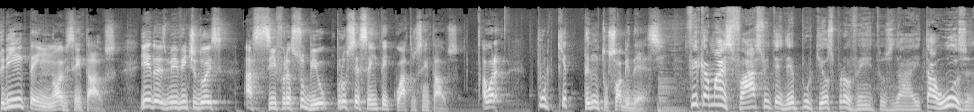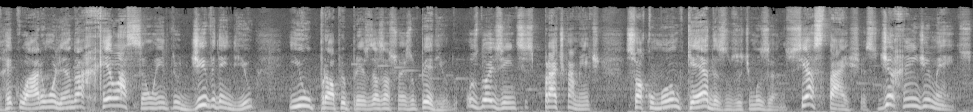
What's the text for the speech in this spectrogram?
39 centavos. E em 2022, a cifra subiu para os 64 centavos. Agora, por que tanto sobe e desce? Fica mais fácil entender por que os proventos da Itaúsa recuaram olhando a relação entre o dividend yield e o próprio preço das ações no período. Os dois índices praticamente só acumulam quedas nos últimos anos. Se as taxas de rendimentos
